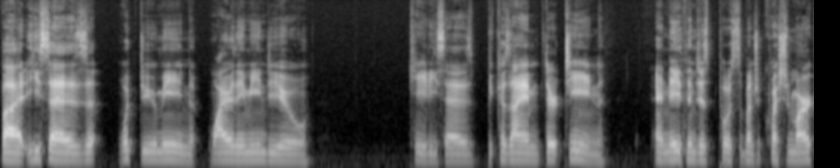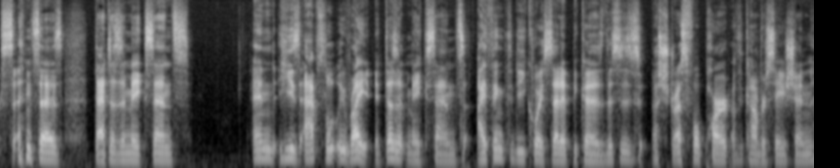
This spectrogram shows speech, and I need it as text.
But he says, what do you mean? Why are they mean to you? Katie says, Because I am 13. And Nathan just posts a bunch of question marks and says, That doesn't make sense. And he's absolutely right. It doesn't make sense. I think the decoy said it because this is a stressful part of the conversation.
